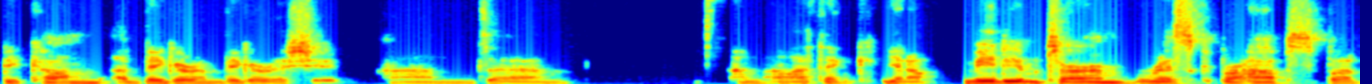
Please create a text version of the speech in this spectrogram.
become a bigger and bigger issue, and um, and, and I think you know medium term risk perhaps, but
